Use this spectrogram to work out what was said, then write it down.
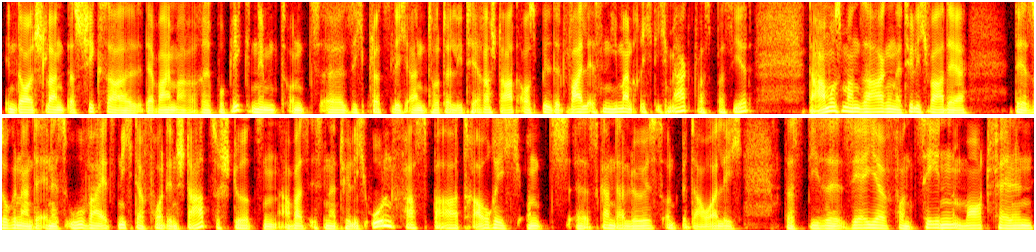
in Deutschland das Schicksal der Weimarer Republik nimmt und äh, sich plötzlich ein totalitärer Staat ausbildet, weil es niemand richtig merkt, was passiert. Da muss man sagen, natürlich war der der sogenannte NSU war jetzt nicht davor, den Staat zu stürzen, aber es ist natürlich unfassbar traurig und äh, skandalös und bedauerlich, dass diese Serie von zehn Mordfällen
